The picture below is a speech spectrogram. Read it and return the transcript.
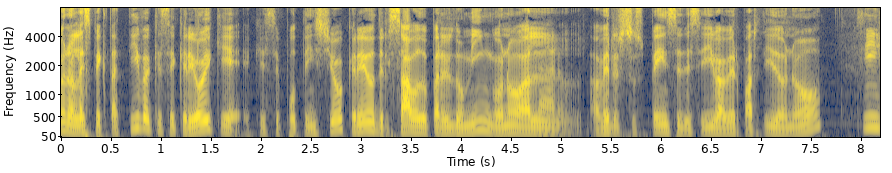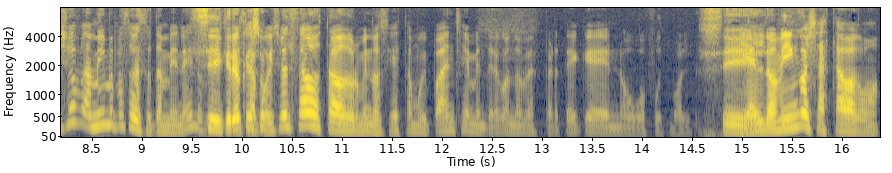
bueno, la expectativa que se creó y que, que se potenció, creo, del sábado para el domingo, ¿no? Al Claro. haber el suspense de si iba a haber partido o no. Sí, yo, a mí me pasó eso también, ¿eh? Lo Sí, dice creo que eso- Porque yo el sábado estaba durmiendo siesta muy pancha y me enteré cuando me desperté que no hubo fútbol. Sí. Y el domingo ya estaba como,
